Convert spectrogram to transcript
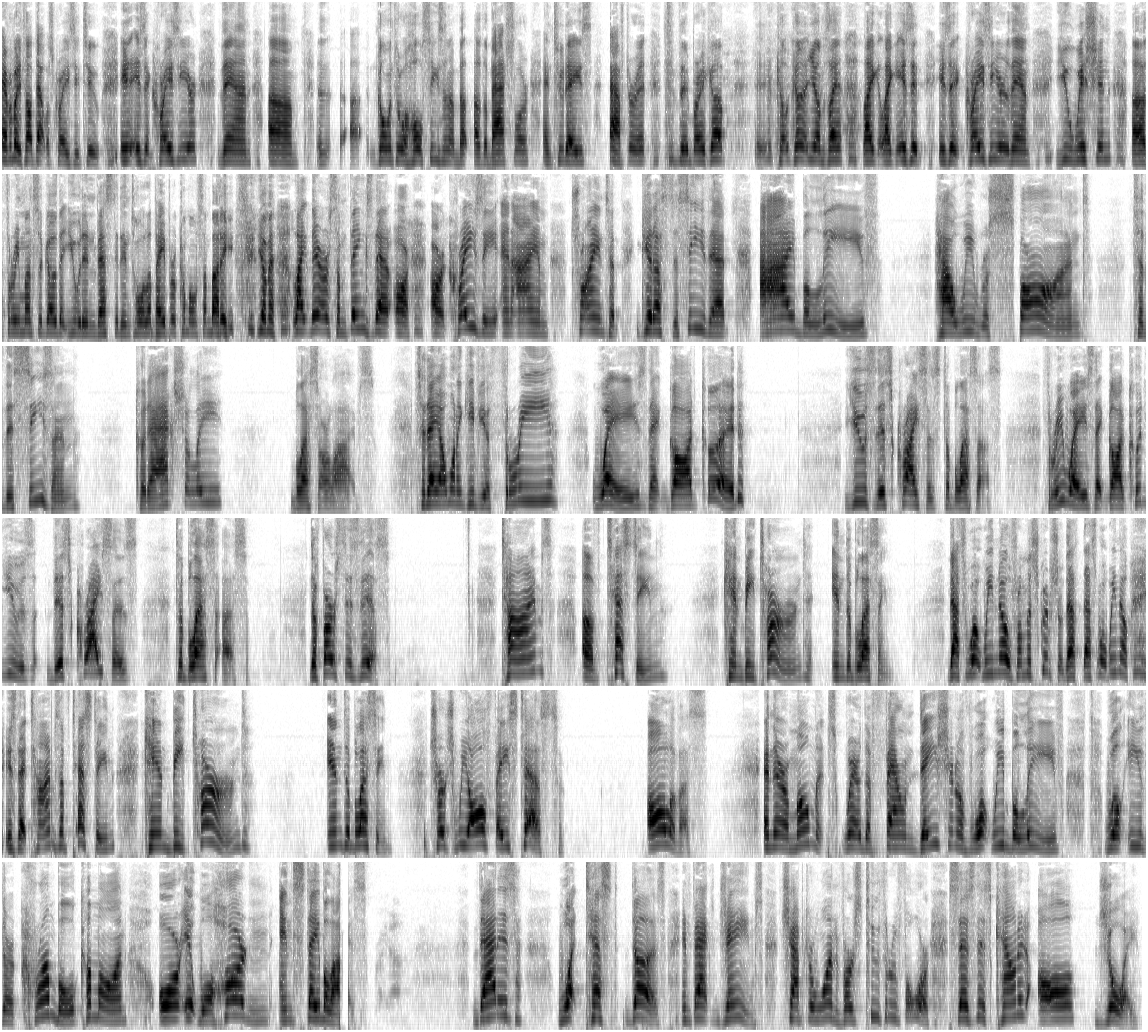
everybody thought that was crazy too. Is, is it crazier than um, uh, going through a whole season of, of, The Bachelor and two days after it they break up? You know what I'm saying? Like, like is it is it crazier than you wishing uh, three months ago that you would invested in toilet paper? Come on, somebody. You know I mean? Like there are some things that are are crazy, and I am trying to get us to see that I believe how we respond to this season could actually bless our lives. Today, I want to give you three ways that God could use this crisis to bless us. Three ways that God could use this crisis to bless us. The first is this times of testing can be turned into blessing. That's what we know from the scripture. That's, that's what we know is that times of testing can be turned into blessing. Church, we all face tests. All of us. And there are moments where the foundation of what we believe will either crumble, come on, or it will harden and stabilize. That is what test does. In fact, James chapter 1 verse 2 through 4 says this, count it all joy.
